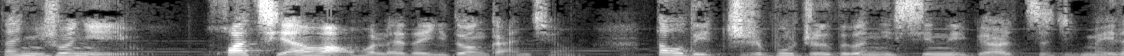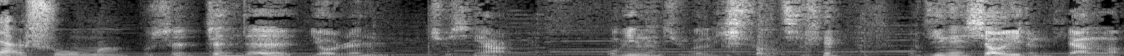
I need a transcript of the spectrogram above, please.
但你说你花钱挽回来的一段感情，到底值不值得？你心里边自己没点数吗？不是，真的有人缺心眼儿。我给你举个例子，今天我今天笑一整天了。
